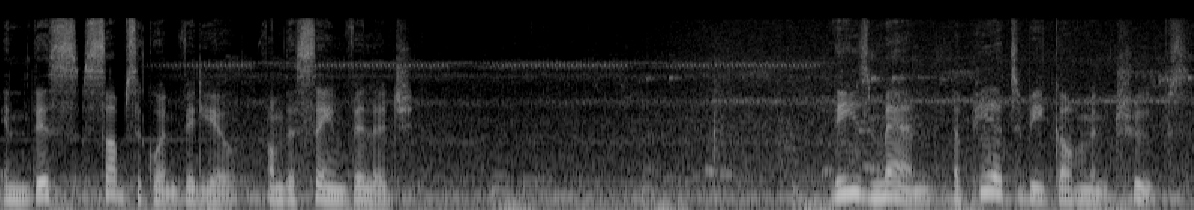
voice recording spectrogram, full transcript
in this subsequent video from the same village. These men appear to be government troops.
